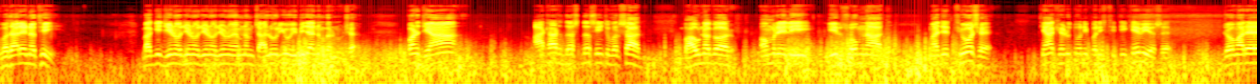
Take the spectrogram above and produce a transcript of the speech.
વધારે નથી. બાકી ઝીણો ઝીણો ઝીણો ઝીણો એમને ચાલુ રહ્યું એ બીજા નંબરનું છે. પણ જ્યાં આઠ આઠ, દસ દસ ઇંચ વરસાદ, ભાવનગર, અમરેલી, ગીર સોમનાથમાં જે થયો છે, ત્યાં ખેડૂતોની પરિસ્થિતિ કેવી હશે? જો મારે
